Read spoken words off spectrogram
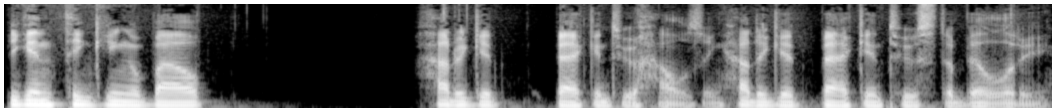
begin thinking about how to get back into housing, how to get back into stability.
